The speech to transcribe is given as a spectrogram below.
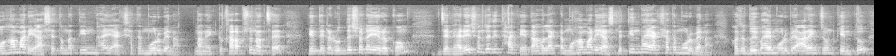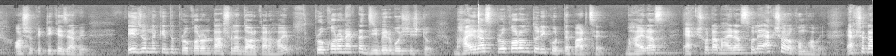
মহামারী আসে, তোমরা তিন ভাই একসাথে মরবে না। মানে একটু খারাপ শোনাচ্ছে, কিন্তু এটার উদ্দেশ্যটাই এরকম যে ভ্যারিয়েশন যদি থাকে, তাহলে একটা মহামারী আসলে তিন ভাই একসাথে মরবে না। হয়তো দুই ভাই মরবে, আরেকজন কিন্তু অসুখে টিকে যাবে। এই জন্য কিন্তু প্রকরণটা আসলে দরকার হয়। প্রকরণ একটা জীবের বৈশিষ্ট্য। ভাইরাস প্রকরণ তৈরি করতে পারছে। ভাইরাস একশোটা ভাইরাস হলে একশো রকম হবে। একশোটা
